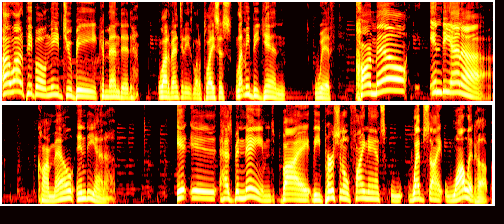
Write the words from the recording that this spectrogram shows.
A lot of people need to be commended. A lot of entities, a lot of places. Let me begin with Carmel, Indiana. Carmel, Indiana. It is, has been named by the personal finance website Wallet Hub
